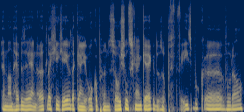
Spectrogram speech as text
En dan hebben zij een uitleg gegeven, dat kan je ook op hun socials gaan kijken, dus op Facebook uh, vooral,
